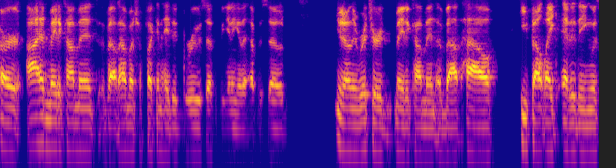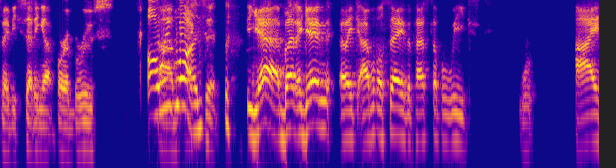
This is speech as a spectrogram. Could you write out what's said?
or I had made a comment about how much I fucking hated Bruce at the beginning of the episode. You know, then Richard made a comment about how he felt like editing was maybe setting up for a Bruce. Oh, it um, was. exit. yeah, but again, like I will say, the past couple weeks, I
